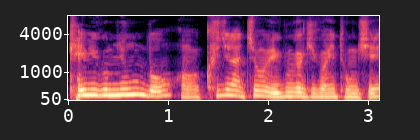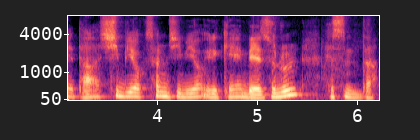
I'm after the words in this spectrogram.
KB금융도 어, 크진 않지만 외국인과 기관이 동시에 다 12억, 32억 이렇게 매수를 했습니다.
